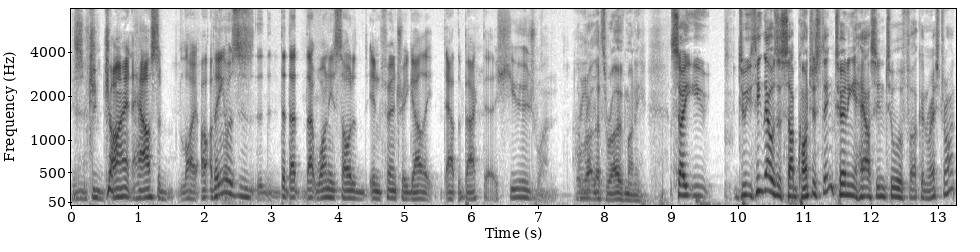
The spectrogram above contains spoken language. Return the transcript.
this gi- giant house? of- Like, I I think it was that that, that one he sold in Ferntree Gully out the back there, a huge one. The ro- that's Rove money. So you do you think that was a subconscious thing, turning your house into a fucking restaurant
